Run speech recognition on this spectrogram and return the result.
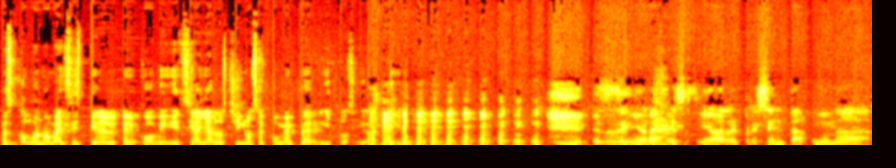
pues cómo no va a existir el, el COVID si allá los chinos se comen perritos y gatitos. esa señora, esa señora representa una,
